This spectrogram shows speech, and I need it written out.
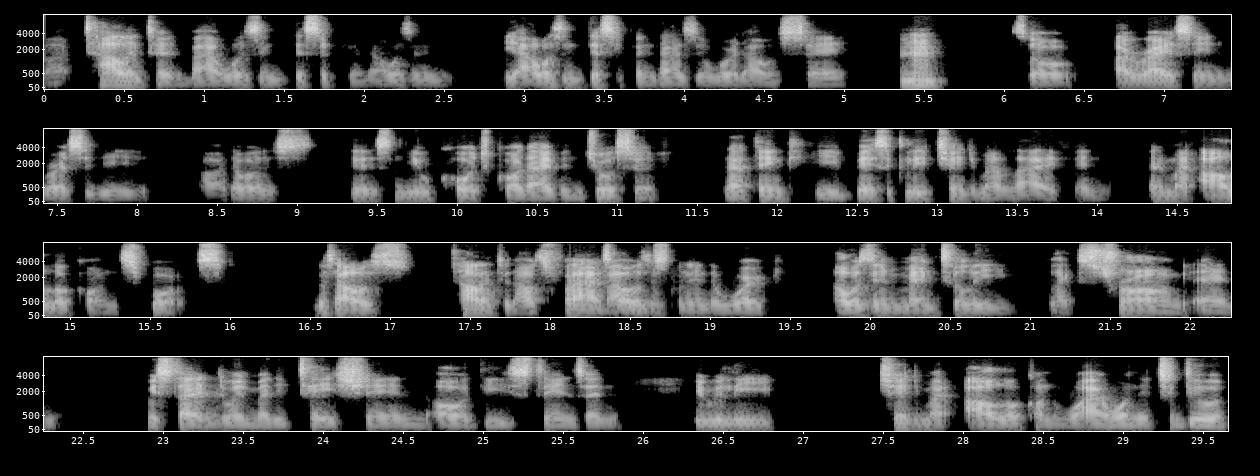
uh, talented, but I wasn't disciplined. I wasn't, yeah, I wasn't disciplined. That's the word I would say. Mhm. So at Ryerson University, uh, there was this new coach called Ivan Joseph. And I think he basically changed my life and, and my outlook on sports because I was talented. I was fast. I wasn't putting in the work. I wasn't mentally like strong. And we started doing meditation, all these things. And it really changed my outlook on what I wanted to do.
